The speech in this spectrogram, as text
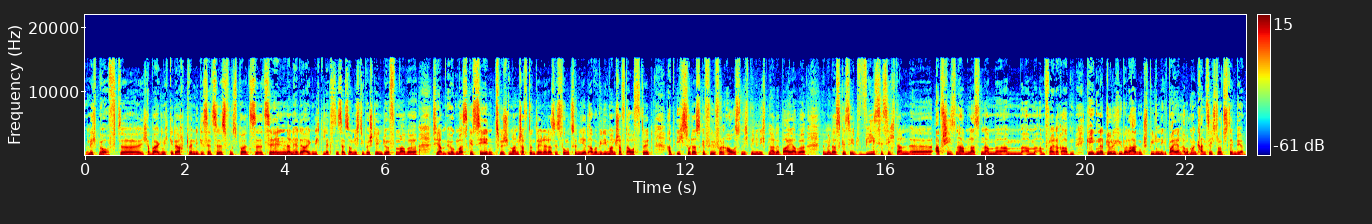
Nicht mehr oft. Äh, ich habe eigentlich gedacht, wenn die Gesetze des Fußballs äh, zählen, dann hätte er eigentlich die letzte Saison nicht überstehen dürfen. Aber sie haben irgendwas gesehen zwischen Mannschaft und Trainer, dass es funktioniert. Aber wie die Mannschaft auftritt, habe ich so das Gefühl von außen. Ich bin ja nicht nah dabei, aber wenn man das gesehen, wie sie sich dann äh, abschießen haben lassen am, am, am, am Freitagabend gegen natürlich überragend spielende Bayern, aber man kann sich trotzdem wehren.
